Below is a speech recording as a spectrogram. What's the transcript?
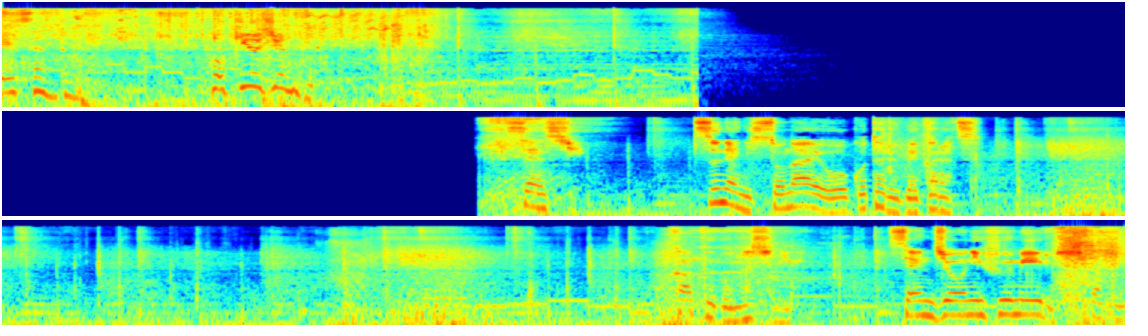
計算通り補給準備。戦士常に備えを怠るべからず。覚悟なしに戦場に踏み入る資格なし。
